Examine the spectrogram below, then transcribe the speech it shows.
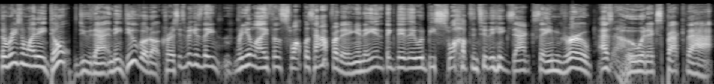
the reason why they don't do that and they do vote out Chris is because they realized that the swap was happening and they didn't think that they would be swapped into the exact same group. As who would expect that?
